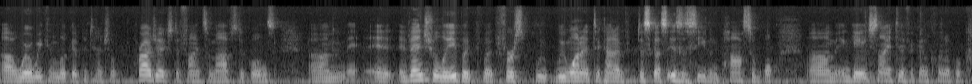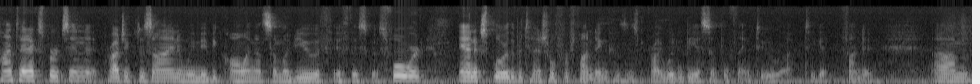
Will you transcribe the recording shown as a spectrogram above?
uh, where we can look at potential projects to find some obstacles. Um, eventually, but, but first we, we wanted to kind of discuss, is this even possible? Um, engage scientific and clinical content experts in project design, and we may be calling on some of you if, if this goes forward, and explore the potential for funding, because this probably wouldn't be a simple thing to, uh, to get funded. Um,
